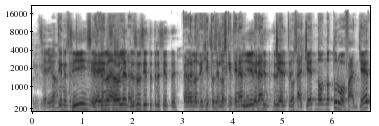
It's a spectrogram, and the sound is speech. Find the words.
¿En serio? No tienen Sí, sentido. está hay en los outlets, es un 737. Pero de los viejitos, en los que tenían, Sí, eran 737. jet, o sea, jet, no, no turbofan, jet,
